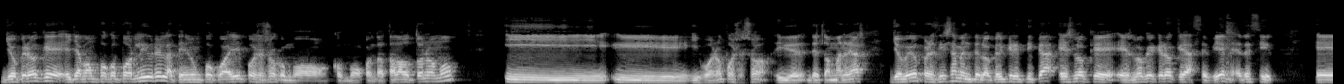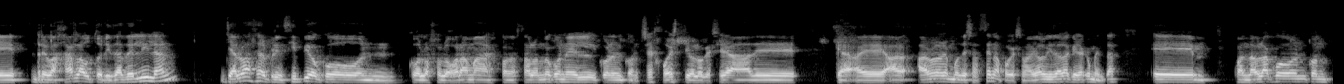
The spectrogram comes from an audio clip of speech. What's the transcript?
yo creo que ella va un poco por libre, la tiene un poco ahí, pues eso, como, como contratado autónomo. Y, bueno, pues eso. Y de, todas maneras, yo veo precisamente lo que él critica es lo que, es lo que creo que hace bien. Es decir, eh, rebajar la autoridad de Lilan, ya lo hace al principio con, con, los hologramas, cuando está hablando con el, con el consejo este o lo que sea de... Que, eh, ahora hablaremos de esa escena porque se me había olvidado, la quería comentar. Eh, cuando habla con, con,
